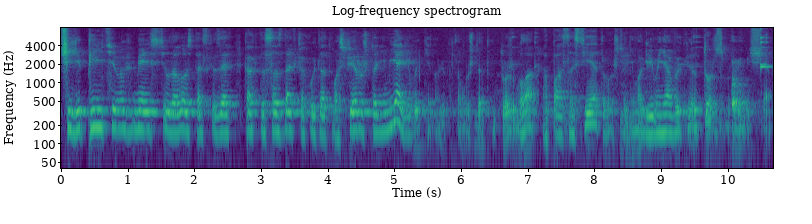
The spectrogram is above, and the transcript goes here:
чаепитием вместе удалось, так сказать, как-то создать какую-то атмосферу, что они меня не выкинули, потому что это тоже была опасность и этого, что они могли меня выкинуть тоже с моими вещами.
